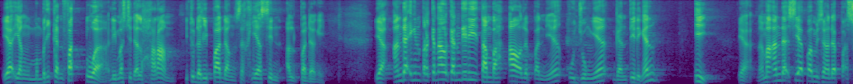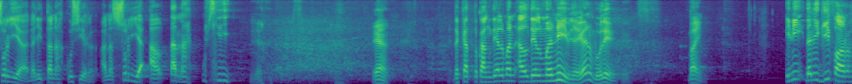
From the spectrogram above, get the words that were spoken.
ya yang memberikan fatwa di Masjid Al-Haram itu dari Padang Syekh Yasin Al-Padangi. Ya, Anda ingin perkenalkan diri, tambah al depannya, ujungnya ganti dengan i. Ya, nama Anda siapa? Misalnya ada Pak Surya dari Tanah Kusir. Anak Surya al Tanah Kusir. Ya. ya. Dekat tukang delman al delmani, kan? Boleh. Baik. Ini dari Gifar.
